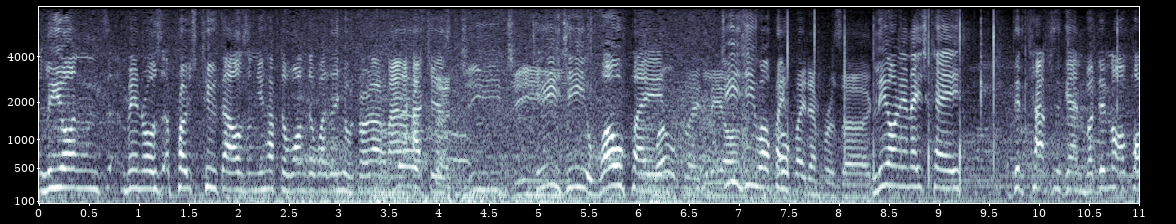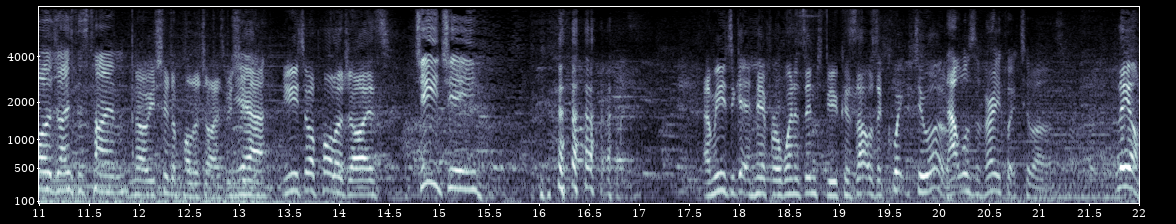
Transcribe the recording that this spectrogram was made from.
Leon's minerals approach 2,000, you have to wonder whether he'll throw down mana hatches. GG. GG, well played. Well played, Leon. GG, well played. Well played, Emperor Zerg. Leon in HK did caps again, but did not apologize this time. No, you should apologise. We should. Yeah. You need to apologise. GG. And we need to get him here for a winner's interview because that was a quick 2-0. That was a very quick two hours. Leon,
